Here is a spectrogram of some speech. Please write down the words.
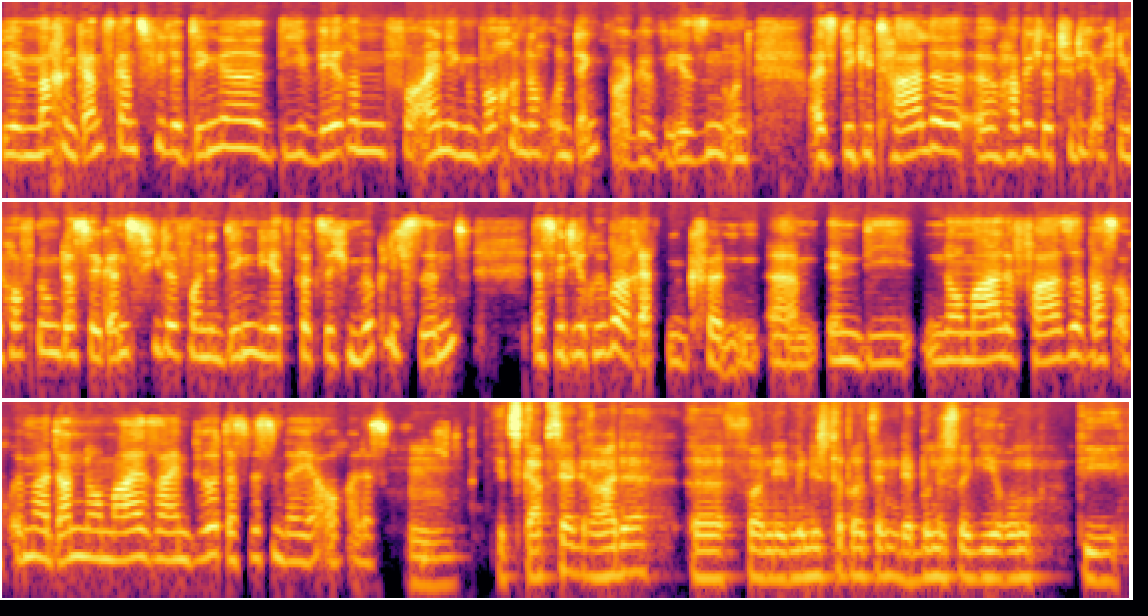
Wir machen ganz, ganz viele Dinge, die wären vor einigen Wochen noch undenkbar gewesen. Und als Digitale äh, habe ich natürlich auch die Hoffnung, dass wir ganz viele von den Dingen, die jetzt plötzlich möglich sind, dass wir die rüber retten können ähm, in die normale Phase, was auch immer dann normal sein wird. Das wissen wir ja auch alles hm. nicht. Jetzt gab es ja gerade äh, von den Ministerpräsidenten der Bundesregierung die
